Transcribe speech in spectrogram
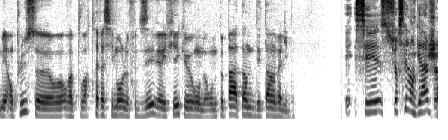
mais en plus euh, on va pouvoir très facilement le faiser, vérifier qu'on on ne peut pas atteindre d'état invalide. C'est sur ces langages,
